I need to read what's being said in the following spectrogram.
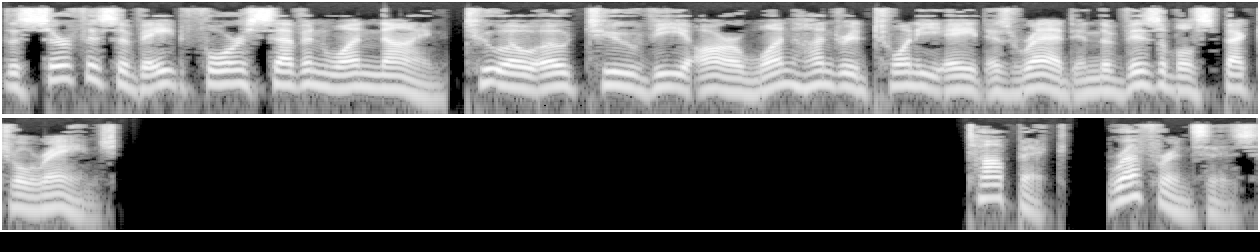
The surface of 84719-2002 VR128 is red in the visible spectral range. References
